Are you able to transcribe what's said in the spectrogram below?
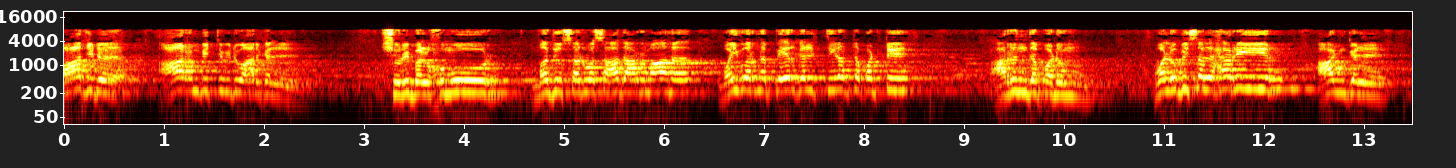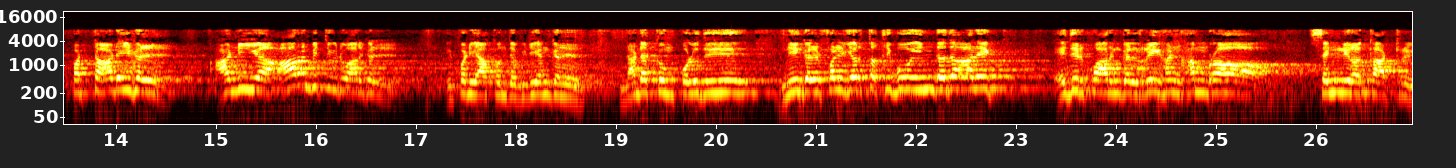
வாதிட ஆரம்பித்து விடுவார்கள். ஷுரிபல் ஹுமூர் மது சர்வசாதாரணமாக வைவர்ண பெயர்கள் திரட்டப்பட்டு அருந்தப்படும் வலுபிசல் ஹரீர் ஆண்கள் பட்டாடைகள் அணிய ஆரம்பித்து விடுவார்கள். இப்படியா கொண்ட விடயங்கள் நடக்கும் பொழுது நீங்கள் ஃபல் யர்த்தகிபு இந்த தாலிக் எதிர்பாருங்கள் ரீஹன் ஹம்ரா செந்நிற காற்று.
